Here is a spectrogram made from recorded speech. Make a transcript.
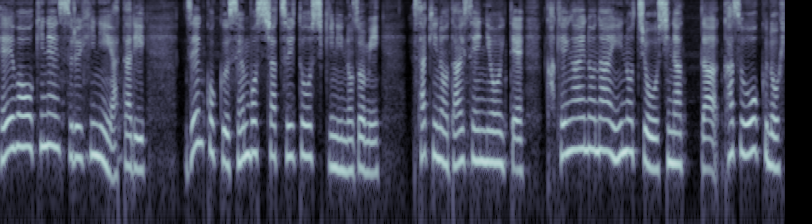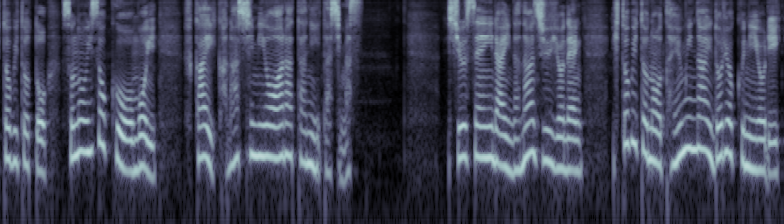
平和を記念する日にあたり、全国戦没者追悼式に臨み、先の大戦においてかけがえのない命を失った数多くの人々とその遺族を思い、深い悲しみを新たにいたします。終戦以来74年、人々のたゆみない努力により、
